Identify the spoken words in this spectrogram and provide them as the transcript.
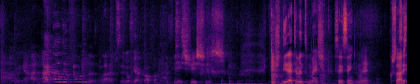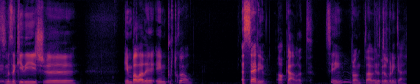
Ah, obrigado. Ah, está ali ao fundo. Claro, precisa que eu fui à Copa. Ah, fixe, fixe, fixe. Fixe diretamente do México, Sim, sim. não é? Gostaste? Mas, mas aqui diz eh, embalada em, Portugal. A sério? Oh, cala-te. Sim, Pronto, está bem. ainda estou a brincar.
